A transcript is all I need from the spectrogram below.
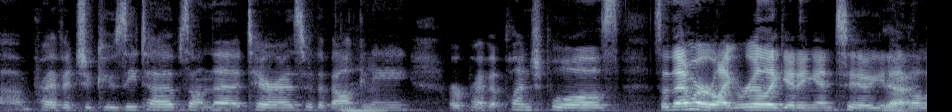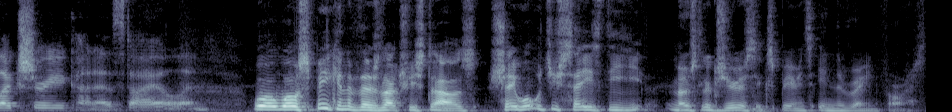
um, private jacuzzi tubs on the terrace or the balcony or private plunge pools. So then we're like really getting into you know the luxury kind of style and. Well, well, speaking of those luxury styles, Shay, what would you say is the most luxurious experience in the rainforest?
